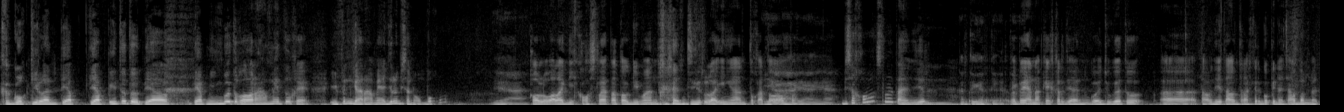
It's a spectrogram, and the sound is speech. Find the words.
kegokilan tiap tiap itu tuh tiap tiap minggu tuh kalau rame tuh kayak even gak rame aja lu bisa nombok iya. Kalau lagi koslet atau gimana anjir lu lagi ngantuk atau iya apa iya iya. bisa koslet anjir. Ngerti ngerti ngerti. Tapi enaknya kerjaan gue juga tuh eh, tahun di tahun terakhir gue pindah cabang kan.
